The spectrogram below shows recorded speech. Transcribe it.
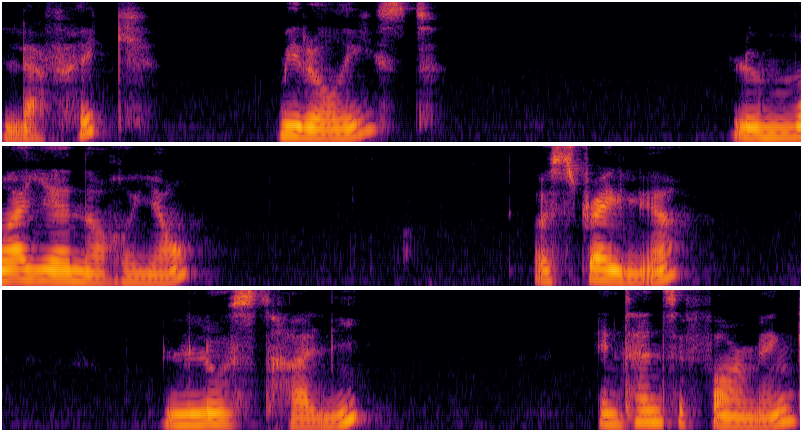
L'Afrique. Middle East. Le Moyen-Orient. Australia. L'Australie. Intensive farming.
